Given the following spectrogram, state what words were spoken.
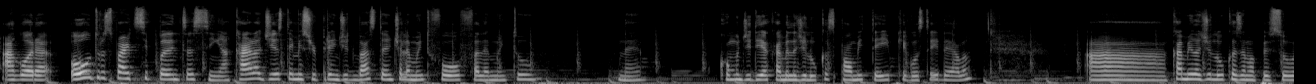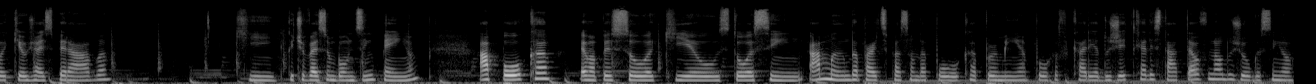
Agora, outros participantes, assim, a Carla Dias tem me surpreendido bastante. Ela é muito fofa, ela é muito, né? Como diria a Camila de Lucas, palmitei, porque gostei dela. A Camila de Lucas é uma pessoa que eu já esperava que, que tivesse um bom desempenho. A Poca é uma pessoa que eu estou assim amando a participação da Poca. Por mim, a Poca ficaria do jeito que ela está até o final do jogo, assim, ó,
